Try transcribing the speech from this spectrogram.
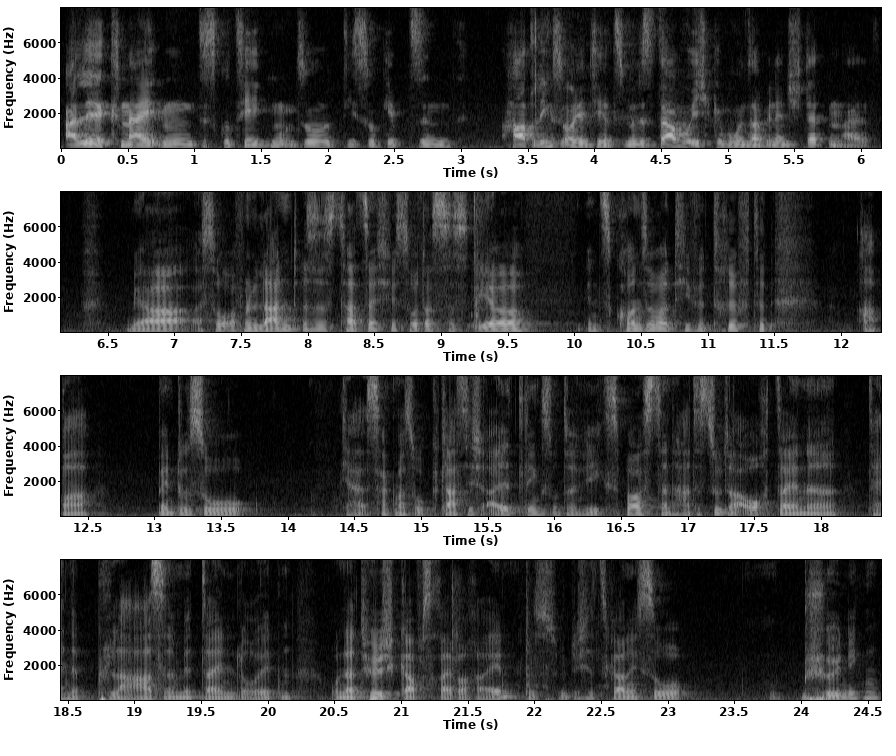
alle Kneipen, Diskotheken und so, die es so gibt, sind hart linksorientiert. Zumindest da, wo ich gewohnt habe, in den Städten halt. Ja, also auf dem Land ist es tatsächlich so, dass es eher ins Konservative driftet. Aber wenn du so, ja, sag mal so klassisch altlinks unterwegs warst, dann hattest du da auch deine, deine Blase mit deinen Leuten. Und natürlich gab es Reibereien, das würde ich jetzt gar nicht so beschönigen.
